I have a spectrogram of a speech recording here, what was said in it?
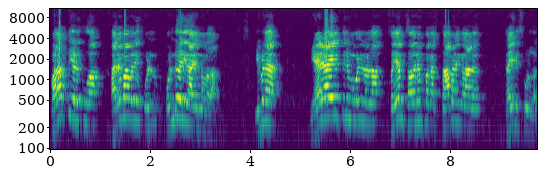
വളർത്തിയെടുക്കുക പരമാവധി കൊണ്ടുവരിക എന്നുള്ളതാണ്. ഇവിടെ ഏഴായിരത്തിന് മുകളിലുള്ള സ്വയം സംരംഭക സ്ഥാപനങ്ങളാണ് ഡ്രൈവ് സ്കൂളുകൾ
